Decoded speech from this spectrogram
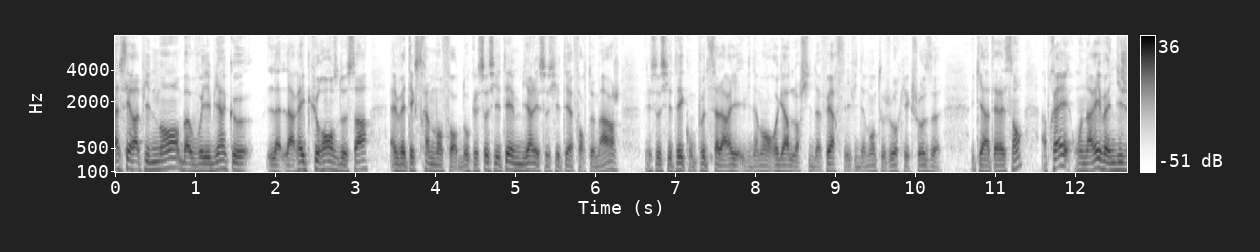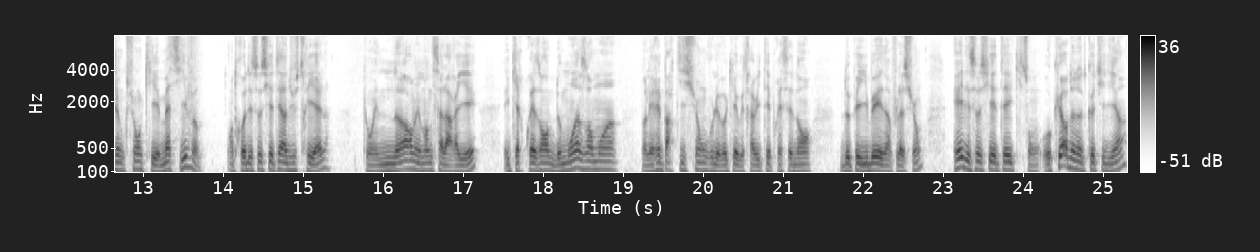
assez rapidement, bah, vous voyez bien que la, récurrence de ça, elle va être extrêmement forte. Donc les sociétés aiment bien les sociétés à forte marge. Les sociétés qui ont peu de salariés, évidemment, on regarde leur chiffre d'affaires, c'est évidemment toujours quelque chose qui est intéressant. Après, on arrive à une disjonction qui est massive entre des sociétés industrielles qui ont énormément de salariés et qui représentent de moins en moins dans les répartitions, vous l'évoquiez à votre invité précédent, de PIB et d'inflation, et des sociétés qui sont au cœur de notre quotidien,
